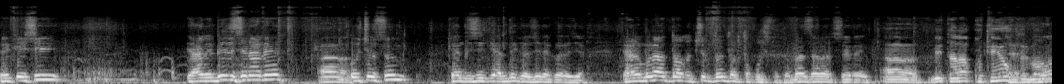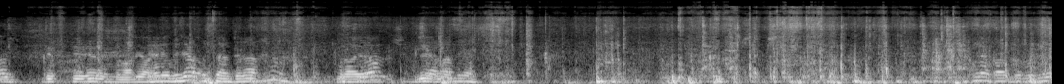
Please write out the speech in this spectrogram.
İkisi yani birisine ver Evet. uçursun kendisi kendi gözüyle görecek. Yani buna da uçurdu da kuş tutun ben sana söyleyeyim. Evet. Bir tane kutu yoktur. Evet, var. Yani. Yani güzel kuşlardır ha. Bir şey yapabilir. Ne kaldı bugün?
